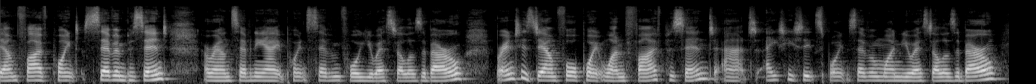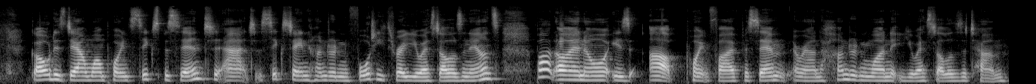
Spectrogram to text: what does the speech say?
down 5.7%, around 78.74 US dollars a barrel. Brent is down 4.15% at 86.71 US dollars a barrel. Gold is down 1.6% at 1643 US dollars an ounce, but iron ore is up 0.5%, around 101 US dollars a tonne.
